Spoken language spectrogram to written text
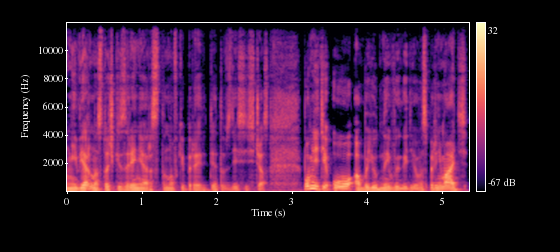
неверно с точки зрения расстановки приоритетов здесь и сейчас. Помните о обоюдной выгоде. Воспринимать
